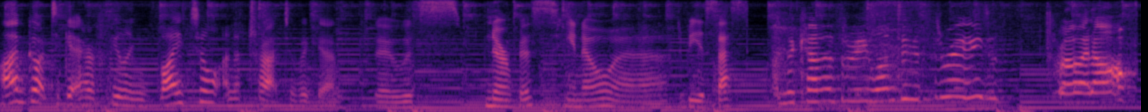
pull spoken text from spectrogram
I've got to get her feeling vital and attractive again. I was nervous, you know, uh, to be assessed. On the count of three, one, two, three, just throw it off.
